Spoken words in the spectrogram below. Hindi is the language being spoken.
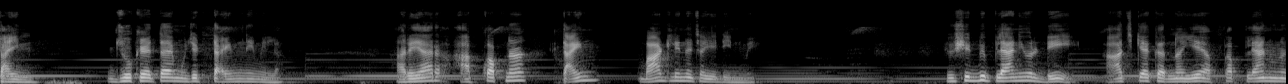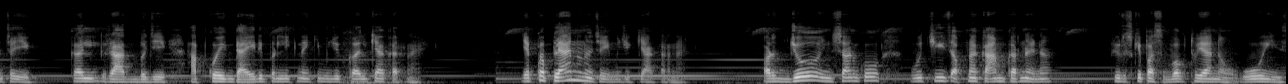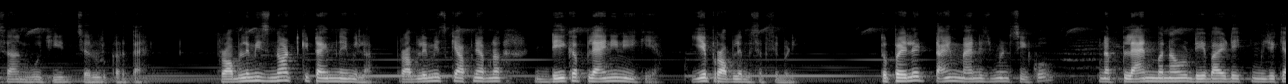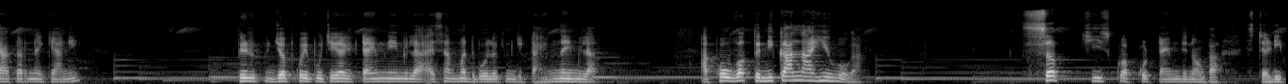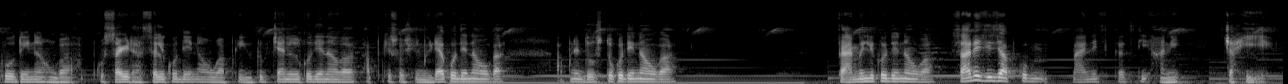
टाइम। जो कहता है, मुझे टाइम नहीं मिला। अरे यार, आपको अपना टाइम बांट लेना चाहिए दिन में। You should be plan your day आज क्या करना, ये आपका प्लान होना चाहिए। कल रात बजे आपको एक डायरी पर लिखना है कि मुझे कल क्या करना है। ये आपका प्लान होना चाहिए, मुझे क्या करना है। और जो इंसान को वो चीज़ अपना काम करना है ना, फिर उसके पास वक्त हो या ना हो, वो इंसान वो चीज़ ज़रूर करता है। प्रॉब्लम इज़ नॉट कि टाइम नहीं मिला। प्रॉब्लम इज़ कि आपने अपना डे का प्लान ही नहीं किया। ये प्रॉब्लम है सबसे बड़ी। तो पहले टाइम मैनेजमेंट सीखो, अपना प्लान बनाओ डे बाय डे मुझे क्या करना है, क्या नहीं। फिर जब कोई पूछेगा कि टाइम नहीं मिला, ऐसा मत बोलो कि मुझे टाइम नहीं मिला। आपको वक्त निकालना ही होगा। सब चीज़ को आपको टाइम देना होगा स्टडी को देना होगा, आपको साइड हसल को देना होगा, आपके यूट्यूब चैनल को देना होगा, आपके सोशल मीडिया को देना होगा, अपने दोस्तों को देना होगा। फैमिली को देना होगा। सारी चीज़ें आपको मैनेज करती आनी चाहिए।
